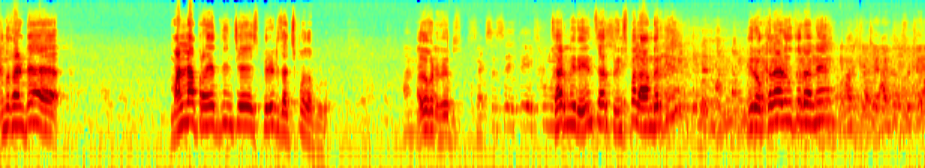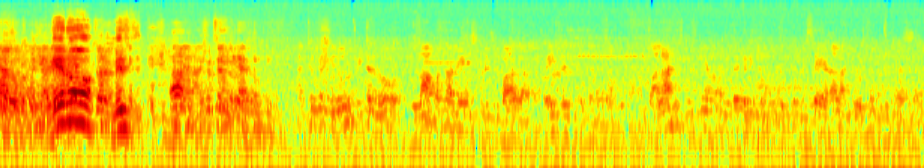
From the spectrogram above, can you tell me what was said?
ఎందుకంటే మళ్ళా ప్రయత్నించే స్పిరిట్ చచ్చిపోదు అప్పుడు. అదొకటి రేపు. సార్ మీరు ఏంటి సార్ ప్రిన్సిపల్ అందరికీ? మీరు ఒక్కలే అడుగుతారని నేను మీరు ట్విట్టర్లో లాపతా లేడీస్ గురించి బాగా రైట్ చేస్తుంటారు కదా సో అలాంటి స్క్రిప్ట్ ఏమైనా మీ దగ్గర ఇంతకుముందు మిస్ అయ్యారా అలాంటివి వస్తే మళ్ళీ చేస్తారా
